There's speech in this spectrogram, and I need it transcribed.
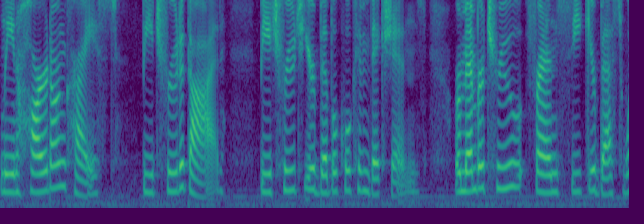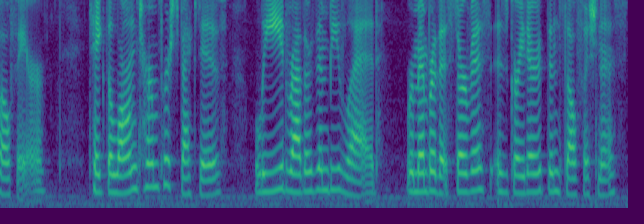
Lean hard on Christ. Be true to God. Be true to your biblical convictions. Remember, true friends seek your best welfare. Take the long term perspective. Lead rather than be led. Remember that service is greater than selfishness.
